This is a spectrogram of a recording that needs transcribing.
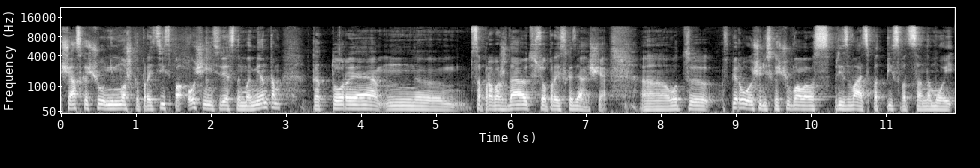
Сейчас хочу немножко пройтись по очень интересным моментам, которые э, сопровождают все происходящее. Э, вот э, в первую очередь хочу вас призвать подписываться на мой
